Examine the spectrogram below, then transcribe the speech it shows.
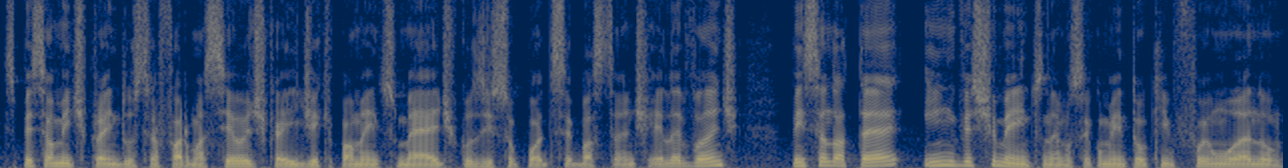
especialmente para a indústria farmacêutica e de equipamentos médicos, isso pode ser bastante relevante, pensando até em investimentos, né? Você comentou que foi um ano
